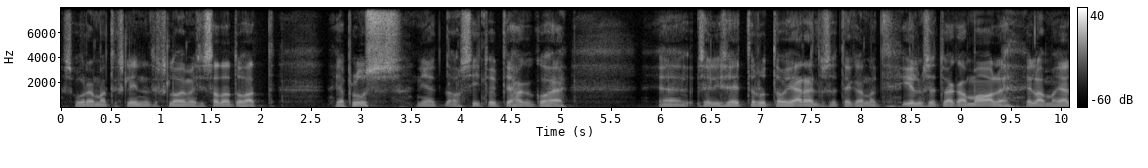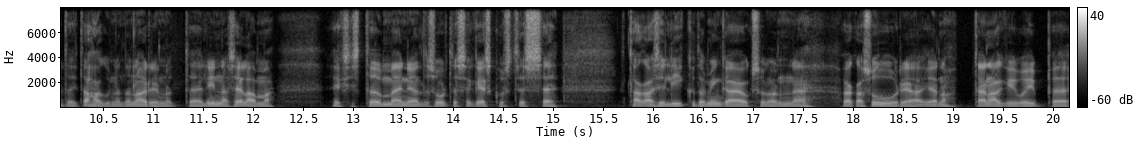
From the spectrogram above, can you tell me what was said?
suuremateks linnadeks loeme siis sada tuhat ja pluss, nii et noh, siit võib teha ka kohe äh, sellise etteruttava järelduse, et ega nad ilmselt väga maale elama jääda ei taha, kui nad on harjunud linnas elama, ehk siis tõmme nii-öelda suurtesse keskustesse tagasi liikuda mingi aja jooksul on väga suur ja, ja noh, tänagi võib äh,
